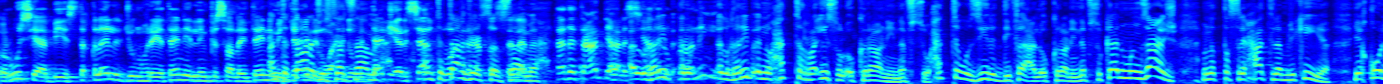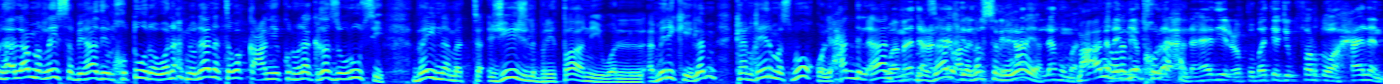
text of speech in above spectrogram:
روسيا باستقلال الجمهوريتين الانفصاليتين من جانب واحد وبالتالي إرسال أنت تعرف يا أستاذ سامح هذا تعدي على السيادة الأوكرانية. الغريب أنه حتى الرئيس الأوكراني نفسه حتى وزير الدفاع الأوكراني نفسه كان منزعج من التصريحات الأمريكية. يقول الأمر ليس بهذه الخطورة ونحن لا نتوقع أن يكون هناك غزو روسي؟ بينما التأجيج البريطاني والأمريكي لم كان غير مسبوق ولحد الآن ما زالوا على نفس الرواية لهما؟ مع أنه لم يدخل أحد. أن هذه العقوبات يجب فرضها حالا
